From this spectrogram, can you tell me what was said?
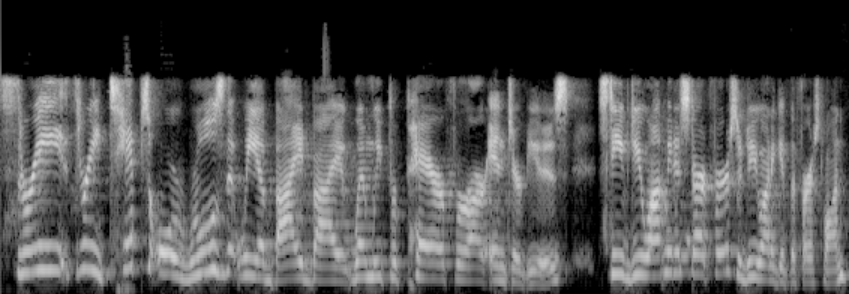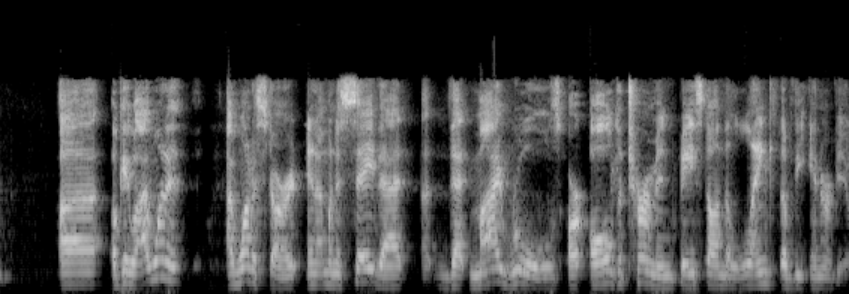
three three tips or rules that we abide by when we prepare for our interviews Steve, do you want me to start first, or do you want to give the first one? Uh, okay. Well, I want to. I want to start, and I'm going to say that uh, that my rules are all determined based on the length of the interview,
